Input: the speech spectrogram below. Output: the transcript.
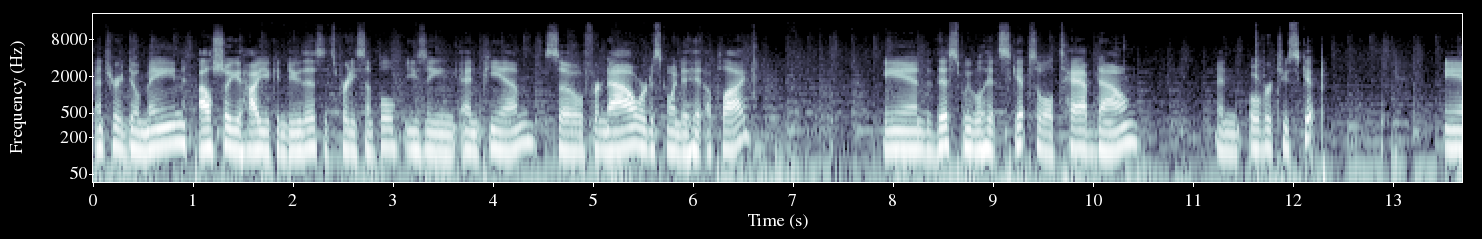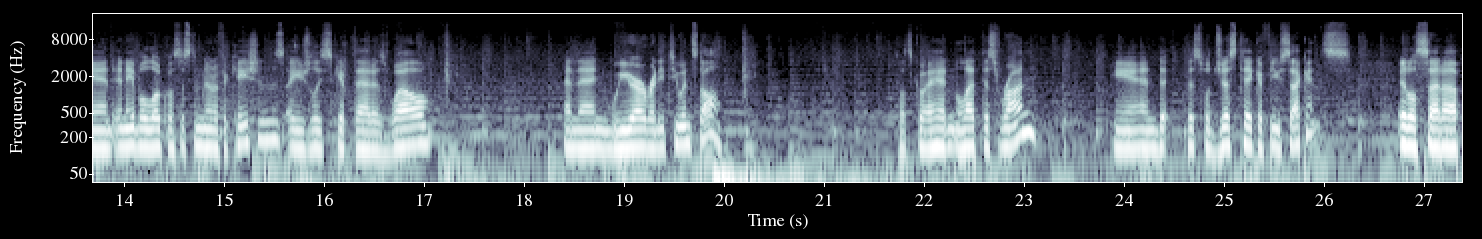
Enter a domain. I'll show you how you can do this. It's pretty simple using npm. So for now, we're just going to hit apply. And this we will hit skip. So we'll tab down and over to skip. And enable local system notifications. I usually skip that as well. And then we are ready to install. So let's go ahead and let this run. And this will just take a few seconds. It'll set up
